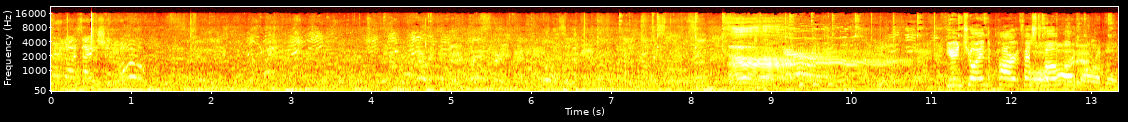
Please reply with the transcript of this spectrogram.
Realisation. Oh. You enjoying the Pirate oh, Festival? Oh, brilliant. Horrible.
